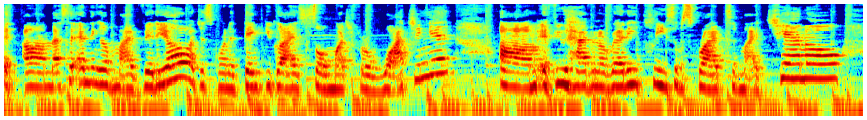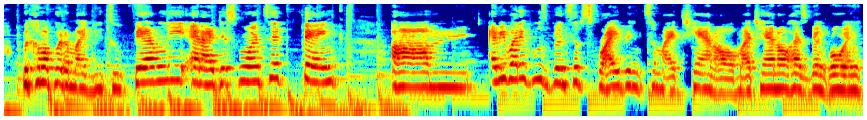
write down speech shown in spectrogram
it. Um, that's the ending of my video. I just want to thank you guys so much for watching it. Um, if you haven't already, please subscribe to my channel, become a part of my YouTube family. And I just want to thank um, everybody who's been subscribing to my channel. My channel has been growing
